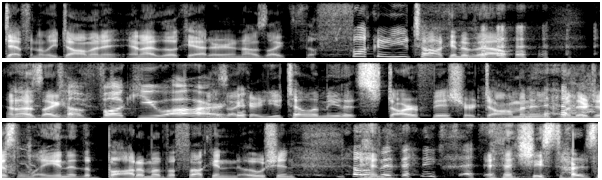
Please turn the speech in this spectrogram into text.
definitely dominant, and I look at her and I was like, "The fuck are you talking about?" and I was like, The fuck you are. I was like, "Are you telling me that starfish are dominant when they're just laying at the bottom of a fucking ocean?" no, and, but then he says, and then she starts.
